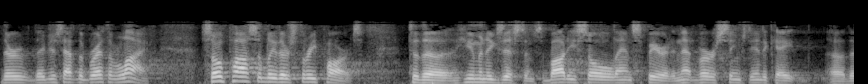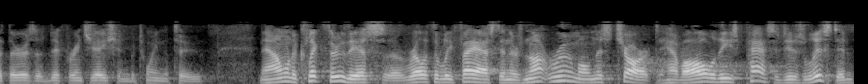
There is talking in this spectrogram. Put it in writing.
They're, they just have the breath of life. So possibly there's three parts to the human existence body, soul, and spirit. And that verse seems to indicate uh, that there is a differentiation between the two. Now, I want to click through this uh, relatively fast, and there's not room on this chart to have all of these passages listed,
